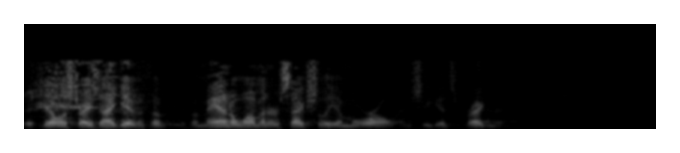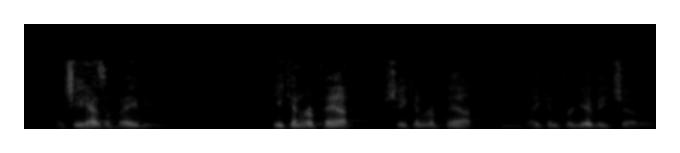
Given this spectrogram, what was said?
the, illustration I give, if a, if a man and a woman are sexually immoral and she gets pregnant and she has a baby, he can repent, she can repent, they can forgive each other.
